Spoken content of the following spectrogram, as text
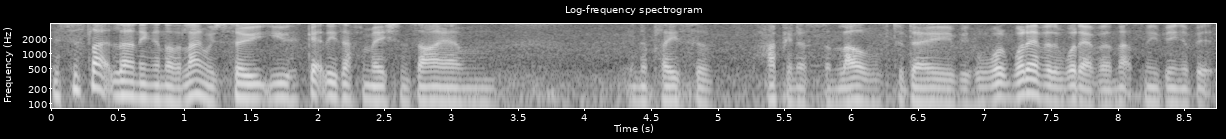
it's just like learning another language. So you get these affirmations. I am in a place of happiness and love today, whatever, whatever. And that's me being a bit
